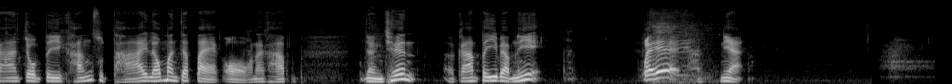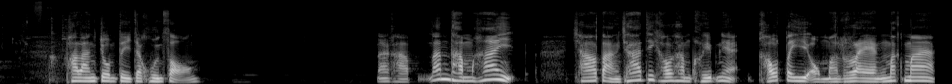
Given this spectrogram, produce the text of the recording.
การโจมตีครั้งสุดท้ายแล้วมันจะแตกออกนะครับ อย่างเช่นการตีแบบนี้ เป๊ะ เนี่ย พลังโจมตีจะคูณ 2 นะครับ นั่นทำให้ชาวต่างชาติที่เขาทำคลิปเนี่ยเขาตีออกมาแรงมาก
